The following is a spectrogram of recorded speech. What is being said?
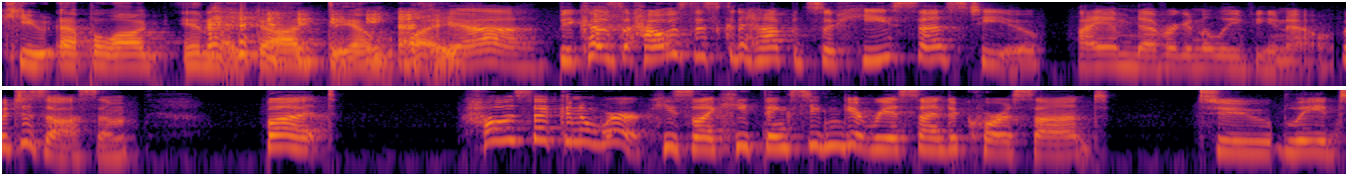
cute epilogue in my goddamn Yeah. life. yeah because how is this going to happen so he says to you i am never going to leave you now which is awesome but how is that going to work he's like he thinks he can get reassigned to coruscant to lead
